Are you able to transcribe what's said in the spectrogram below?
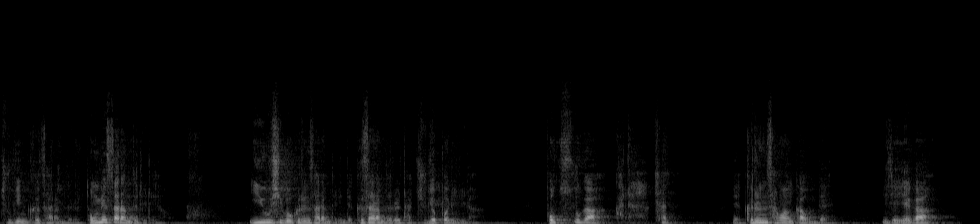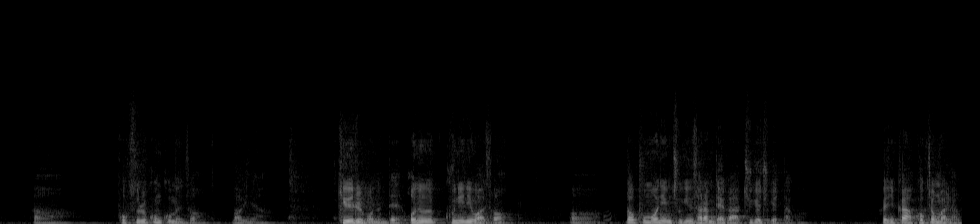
죽인 그 사람들을, 동네 사람들이래요. 이웃이고 그런 사람들인데 그 사람들을 다 죽여버리리라. 복수가 가득 찬 예, 그런 상황 가운데 이제 얘가 어, 복수를 꿈꾸면서 막 그냥 기회를 보는데 어느 군인이 와서 어, 너 부모님 죽인 사람 내가 죽여주겠다고. 그러니까 걱정 말라고.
